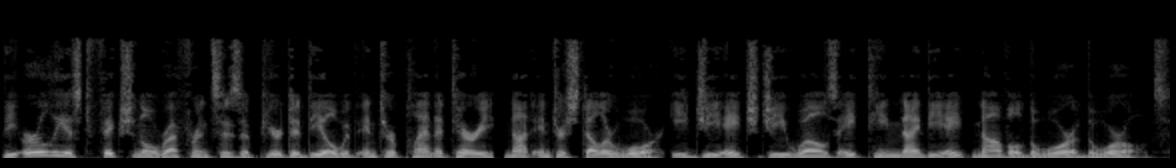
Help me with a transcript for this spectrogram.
The earliest fictional references appear to deal with interplanetary, not interstellar war e.g. H. G. Wells' 1898 novel The War of the Worlds.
